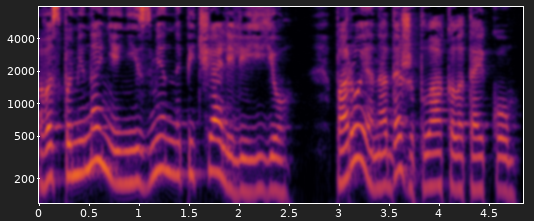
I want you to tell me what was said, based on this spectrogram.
Воспоминания неизменно печалили ее. Порой она даже плакала тайком.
